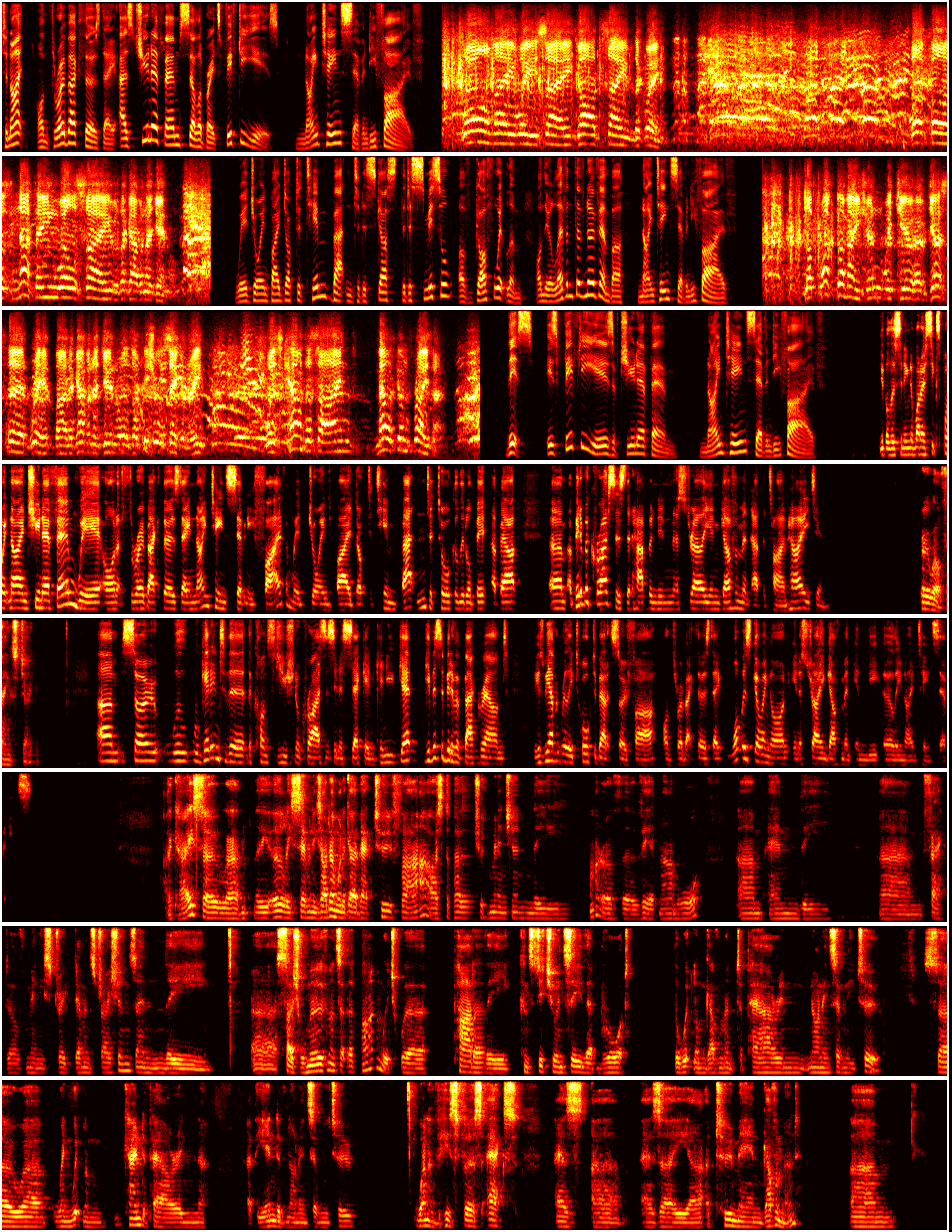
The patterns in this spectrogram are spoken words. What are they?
Tonight on Throwback Thursday, as Tune FM celebrates 50 years, 1975. Well, may we say, God save the Queen. Because nothing will save the Governor General. We're joined by Dr. Tim Batten to discuss the dismissal of Gough Whitlam on the 11th of November 1975. The proclamation which you have just heard read by the Governor General's official secretary was countersigned Malcolm Fraser. This is 50 years of Tune FM, 1975. You're listening to 106.9 Tune FM. We're on Throwback Thursday 1975, and we're joined by Dr. Tim Batten to talk a little bit about um, a bit of a crisis that happened in Australian government at the time. How are you, Tim? Very well, thanks, Jacob. Um, so we'll we'll get into the the constitutional crisis in a second. Can you get give us a bit of a background because we haven't really talked about it so far on Throwback Thursday. What was going on in Australian government in the early 1970s? Okay, so um, the early 70s. I don't want to go back too far. I suppose I should mention the of the Vietnam War um, and the um, fact of many street demonstrations and the uh, social movements at the time, which were part of the constituency that brought the Whitlam government to power in 1972. So uh, when Whitlam came to power in uh, at the end of 1972, one of his first acts as uh, as a, uh, a two man government um,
